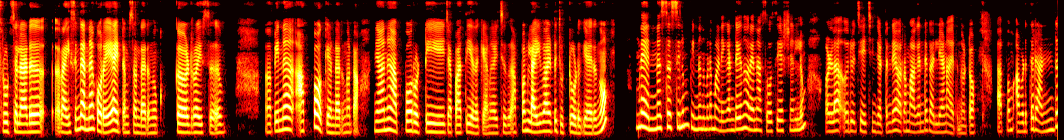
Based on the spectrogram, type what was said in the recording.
ഫ്രൂട്ട് സലാഡ് റൈസിന്റെ തന്നെ കുറേ ഐറ്റംസ് ഉണ്ടായിരുന്നു. കേർഡ് റൈസ് പിന്നെ അപ്പമൊക്കെ ഉണ്ടായിരുന്നു കേട്ടോ ഞാൻ അപ്പം റൊട്ടി ചപ്പാത്തി അതൊക്കെയാണ് കഴിച്ചത്. അപ്പം ലൈവായിട്ട് ചുട്ടു കൊടുക്കുകയായിരുന്നു. നമ്മുടെ എൻ എസ് എസിലും പിന്നെ നമ്മുടെ മണികണ്ഠ എന്ന് പറയുന്ന അസോസിയേഷനിലും ഉള്ള ഒരു ചേച്ചിയും ചേട്ടന്റെ അവരുടെ മകന്റെ കല്യാണമായിരുന്നു കേട്ടോ. അപ്പം അവിടുത്തെ രണ്ട്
